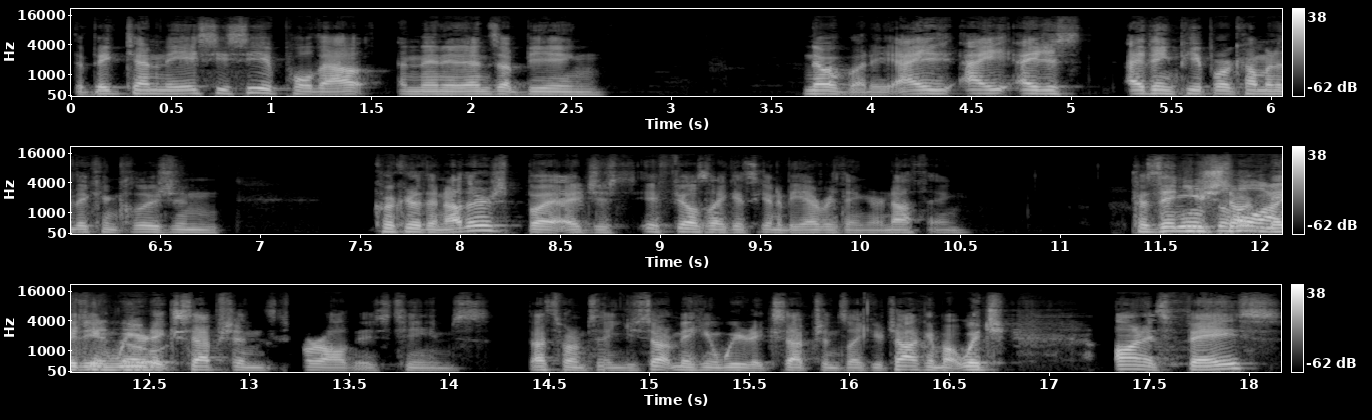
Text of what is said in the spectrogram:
the Big Ten and the ACC have pulled out, and then it ends up being nobody. I, I, I just, I think people are coming to the conclusion quicker than others, but I just, it feels like it's going to be everything or nothing. Because then Well, you the start making weird though- exceptions for all these teams. That's what I'm saying. You start making weird exceptions, like you're talking about, which on its face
